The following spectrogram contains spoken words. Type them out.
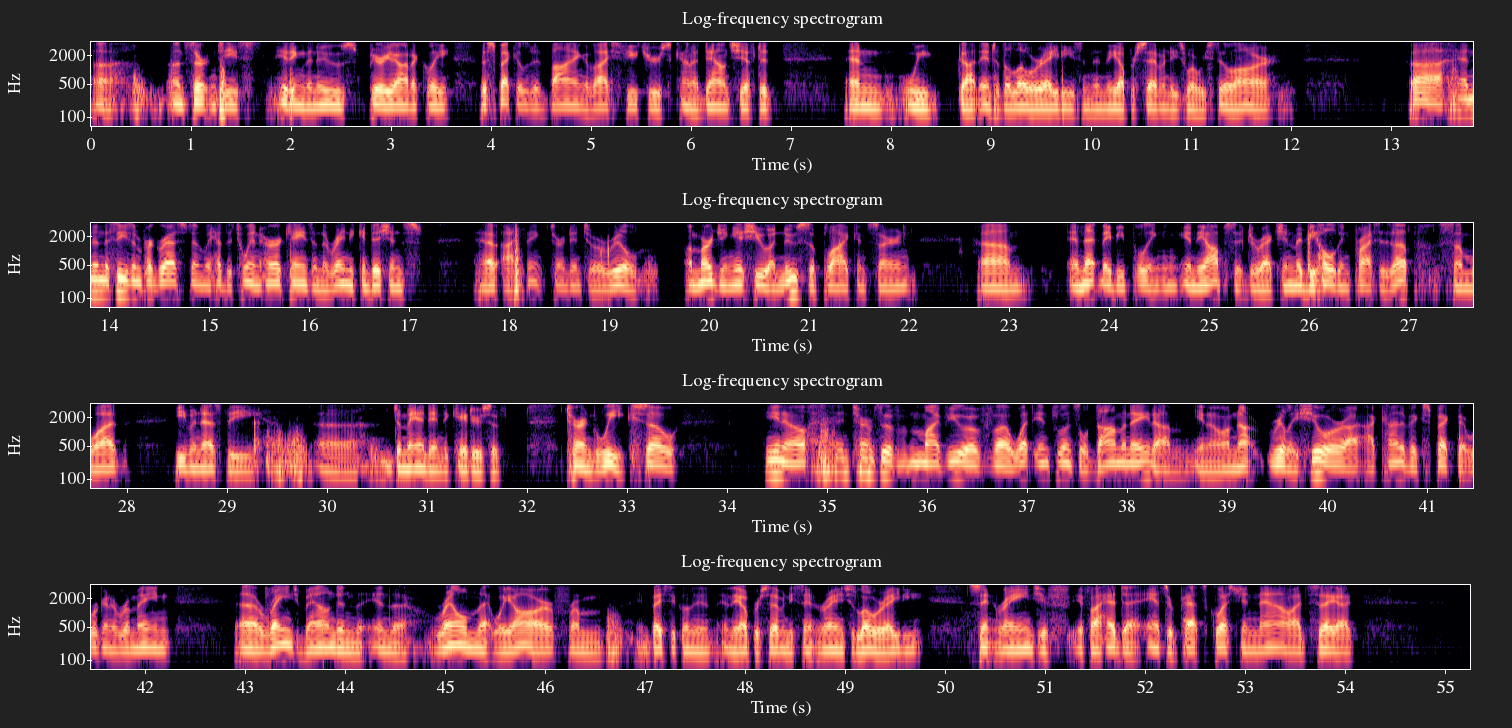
uh, uncertainties hitting the news periodically, the speculative buying of ICE futures kind of downshifted, and we got into the lower 80s and then the upper 70s where we still are. Uh, and then the season progressed, and we had the twin hurricanes, and the rainy conditions, have, I think, turned into a real emerging issue, a new supply concern. Um, and that may be pulling in the opposite direction, maybe holding prices up somewhat, even as the uh, demand indicators have turned weak. So, you know, in terms of my view of uh, what influence will dominate, um, you know, I'm not really sure. I, I kind of expect that we're going to remain uh, range bound in the in the realm that we are, from basically in the, in the upper 70 cent range, to lower 80 cent range. If if I had to answer Pat's question now, I'd say I,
